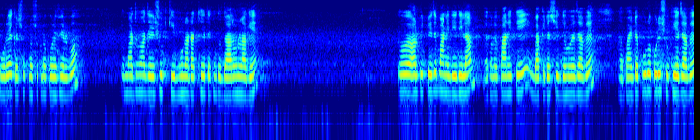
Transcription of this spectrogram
করে একে শুকনো শুকনো করে ফেলব। তো মাঝে মাঝে এই শুটকি ভুনাটা খেতে কিন্তু দারুণ লাগে। তো অল্প একটু যে পানি দিয়ে দিলাম, এখন ওই পানিতেই বাকিটা সিদ্ধ হয়ে যাবে। পানিটা পুরোপুরি শুকিয়ে যাবে।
